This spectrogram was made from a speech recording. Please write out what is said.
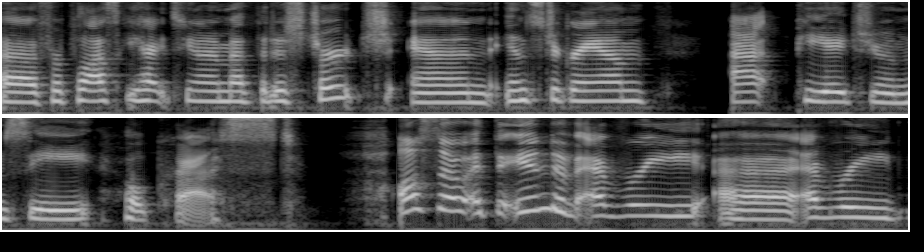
uh, for Pulaski Heights United Methodist Church and Instagram at PHUMC Hillcrest. Also, at the end of every uh, every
